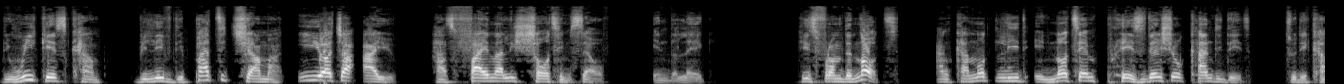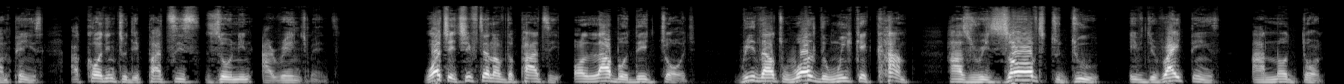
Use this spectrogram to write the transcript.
the Wike's camp believe the party chairman Iyorchia Ayu has finally shot himself in the leg. He's from the north and cannot lead a northern presidential candidate to the campaigns according to the party's zoning arrangement. Watch a chieftain of the party, Olabode George, read out what the Wike camp has resolved to do if the right things are not done,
